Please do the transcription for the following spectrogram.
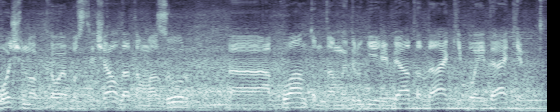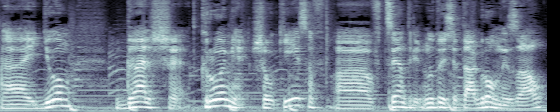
Очень много кого я повстречал, да, там Азур, Quantum, там и другие ребята, Даки, Плейдаки. А, идем Дальше, кроме шоу-кейсов, э, в центре, ну то есть это огромный зал,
